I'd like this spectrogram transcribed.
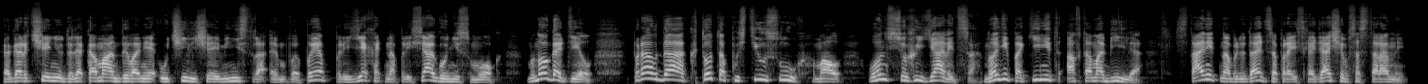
к огорчению для командования училища и министра МВП, приехать на присягу не смог. Много дел. Правда, кто-то пустил слух, мол, он все же явится, но не покинет автомобиля, станет наблюдать за происходящим со стороны.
